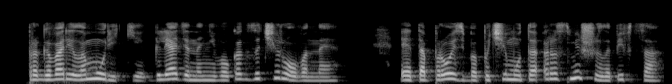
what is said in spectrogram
— проговорила Мурики, глядя на него, как зачарованная. Эта просьба почему-то рассмешила певца.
